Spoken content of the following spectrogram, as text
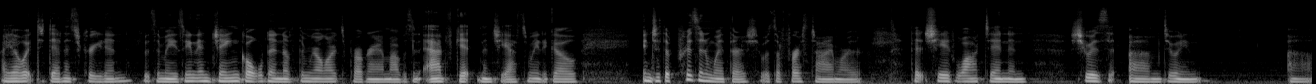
I owe it to Dennis Creedon. He was amazing. And Jane Golden of the Mural Arts Program. I was an advocate, and then she asked me to go into the prison with her. She was the first time or that she had walked in, and she was um, doing uh,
